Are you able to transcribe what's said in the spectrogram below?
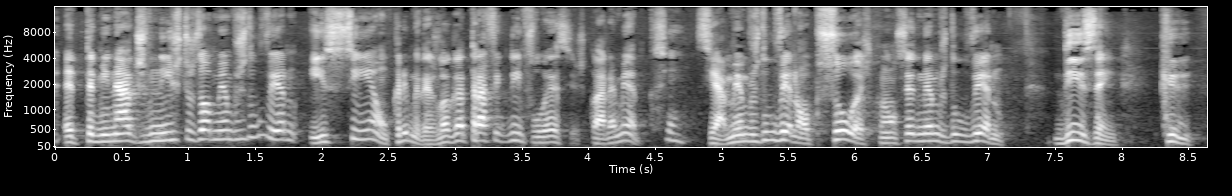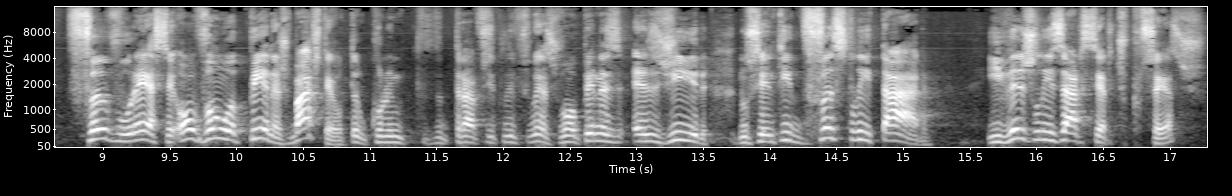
a determinados ministros ou membros do governo. Isso sim é um crime, desde logo a tráfico de influências, claramente. Sim. Se há membros do governo ou pessoas que não sendo membros do governo dizem que favorecem ou vão apenas, basta, é o crime de tráfico de influências, vão apenas agir no sentido de facilitar e de agilizar certos processos,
